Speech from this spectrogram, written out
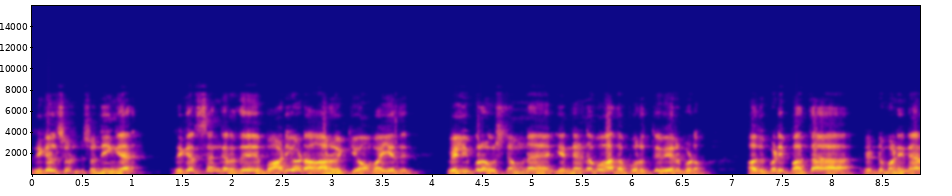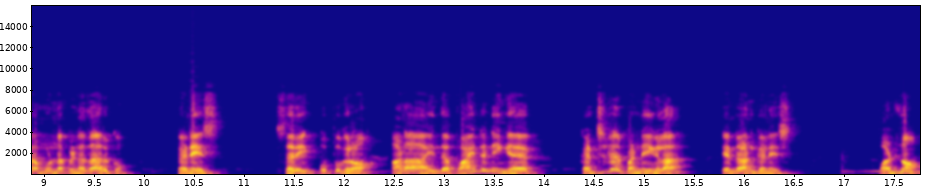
ரிகல் சொல் சொன்னீங்க. ரிகர்ஸுங்கிறது பாடியோட ஆரோக்கியம் வயது. வெளிப்புற உஷ்ணம்னு என்னென்னவோ அதை பொறுத்து வேறுபடும். அதுபடி பார்த்தா ரெண்டு மணி நேரம் முன்ன பின்ன தான் இருக்கும். கணேஷ் சரி ஒப்புக்கிறோம். ஆனா இந்த பாயிண்ட்டை நீங்க கன்சிடர் பண்ணீங்களா என்றான் கணேஷ். பண்ணோம்.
